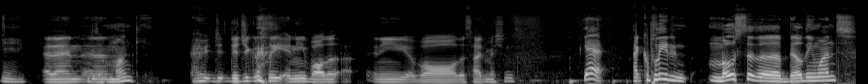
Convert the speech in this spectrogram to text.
yeah. Yeah, And then, he's and a monkey. Did, did you complete any of all the any of all the side missions? Yeah, I completed most of the building ones.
